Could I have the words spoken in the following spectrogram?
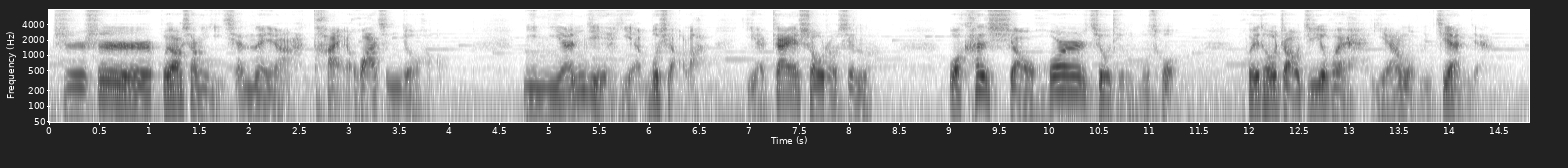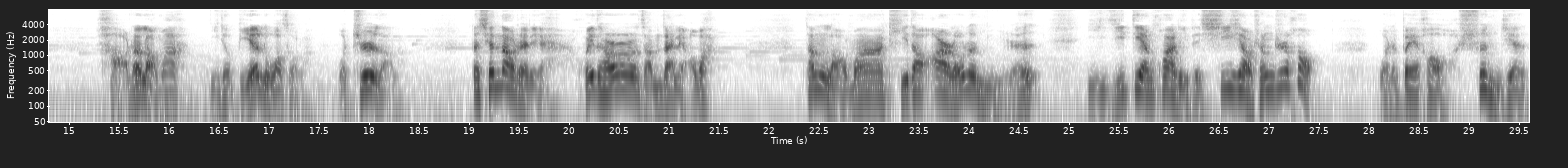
只是不要像以前那样太花心就好。你年纪也不小了，也该收收心了。我看小花就挺不错，回头找机会也让我们见见。好的，老妈，你就别啰嗦了，我知道了。那先到这里，回头咱们再聊吧。当老妈提到二楼的女人以及电话里的嬉笑声之后，我的背后瞬间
